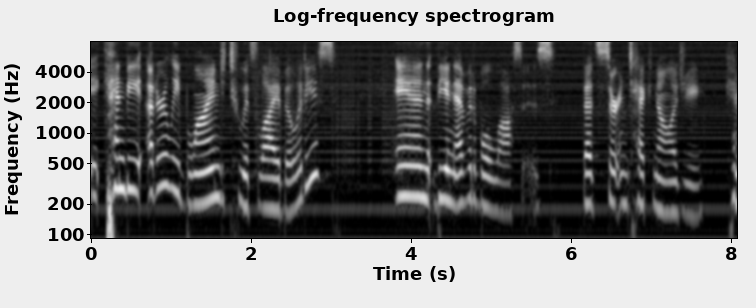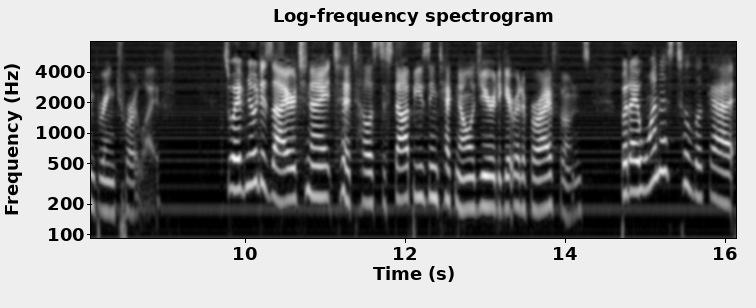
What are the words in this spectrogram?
it can be utterly blind to its liabilities and the inevitable losses that certain technology can bring to our life. So I have no desire tonight to tell us to stop using technology or to get rid of our iPhones. But I want us to look at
